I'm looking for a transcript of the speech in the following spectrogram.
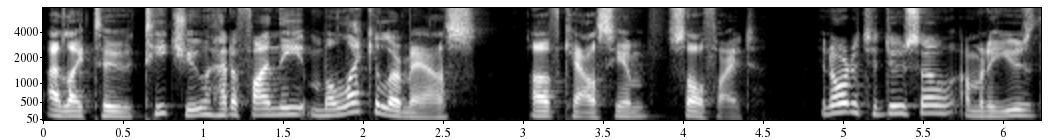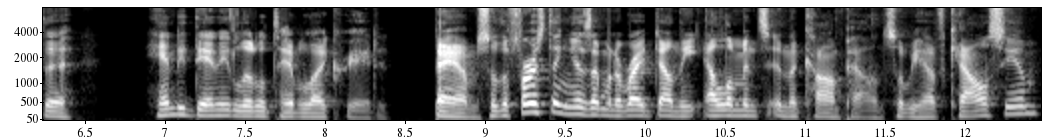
I'd like to teach you how to find the molecular mass of calcium sulfite. In order to do so, I'm going to use the handy dandy little table I created. Bam! So the first thing is I'm going to write down the elements in the compound. So we have calcium,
